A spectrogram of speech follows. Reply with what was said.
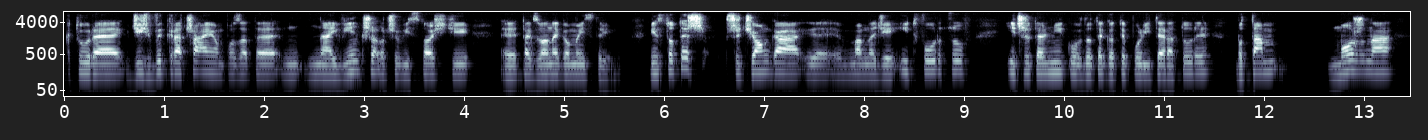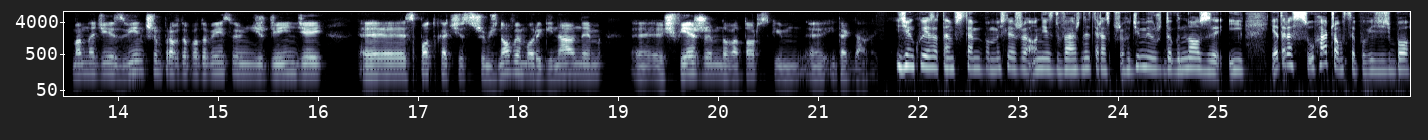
które gdzieś wykraczają poza te największe oczywistości tak zwanego mainstreamu. Więc to też przyciąga, mam nadzieję, i twórców, i czytelników do tego typu literatury, bo tam można, mam nadzieję, z większym prawdopodobieństwem niż gdzie indziej e, spotkać się z czymś nowym, oryginalnym, e, świeżym, nowatorskim i tak dalej. Dziękuję za ten wstęp, bo myślę, że on jest ważny. Teraz przechodzimy już do gnozy i ja teraz słuchaczom chcę powiedzieć, bo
